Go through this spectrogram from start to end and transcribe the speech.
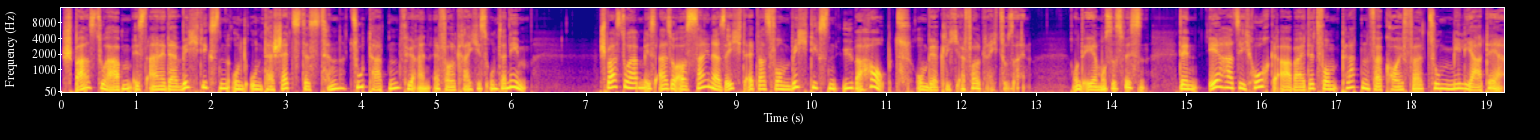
Spaß zu haben ist eine der wichtigsten und unterschätztesten Zutaten für ein erfolgreiches Unternehmen. Spaß zu haben ist also aus seiner Sicht etwas vom Wichtigsten überhaupt, um wirklich erfolgreich zu sein. Und er muss es wissen, denn er hat sich hochgearbeitet vom Plattenverkäufer zum Milliardär.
